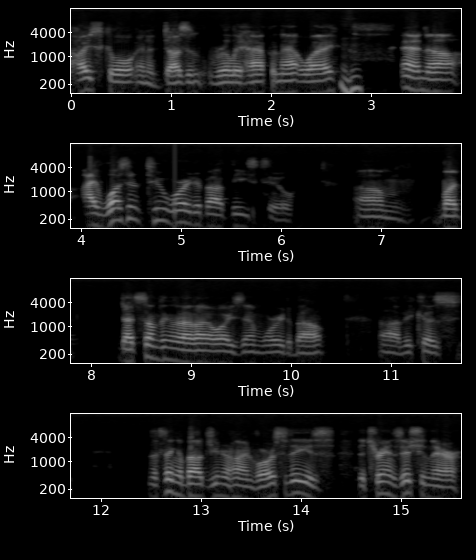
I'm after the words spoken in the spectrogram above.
high school and it doesn't really happen that way. Mm-hmm. And uh, I wasn't too worried about these two, um, but that's something that I always am worried about uh, because the thing about junior high and varsity is the transition there.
